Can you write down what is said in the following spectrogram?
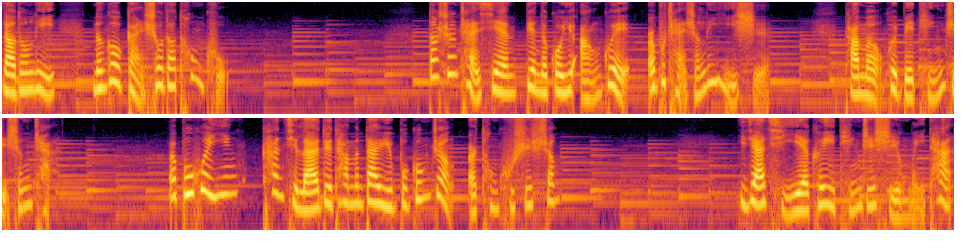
劳动力能够感受到痛苦。当生产线变得过于昂贵而不产生利益时，他们会被停止生产，而不会因看起来对他们待遇不公正而痛哭失声。一家企业可以停止使用煤炭，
